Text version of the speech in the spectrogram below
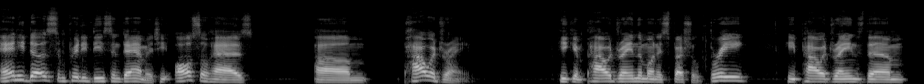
and he does some pretty decent damage. He also has um, power drain. He can power drain them on his special three. He power drains them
